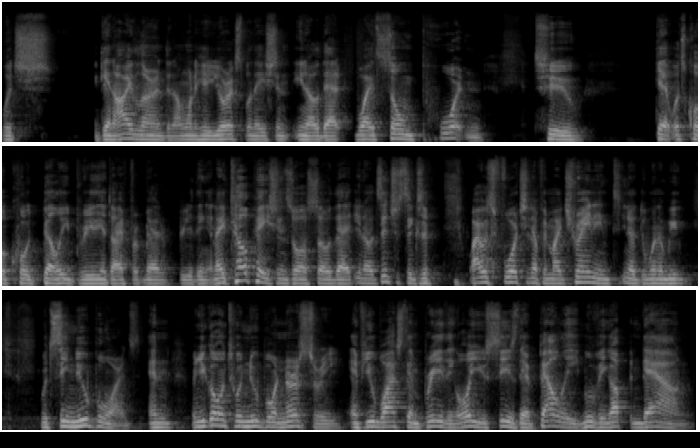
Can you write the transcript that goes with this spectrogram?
which again, I learned, and I want to hear your explanation, you know, that why it's so important to get what's called quote belly breathing, diaphragmatic breathing. And I tell patients also that, you know, it's interesting because I was fortunate enough in my training, to, you know, when we would see newborns. And when you go into a newborn nursery, if you watch them breathing, all you see is their belly moving up and down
